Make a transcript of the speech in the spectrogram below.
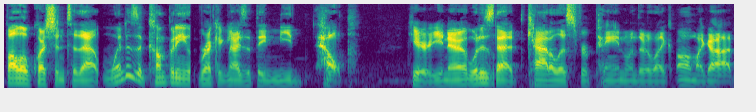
follow up question to that, when does a company recognize that they need help here? You know, what is that catalyst for pain when they're like, oh my God,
